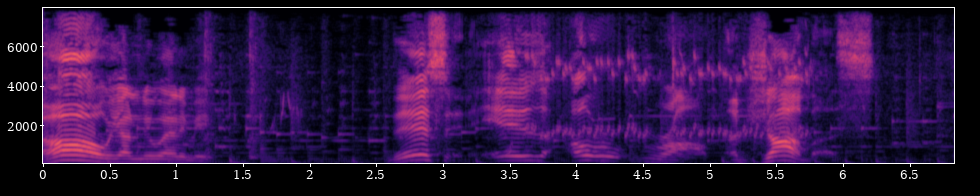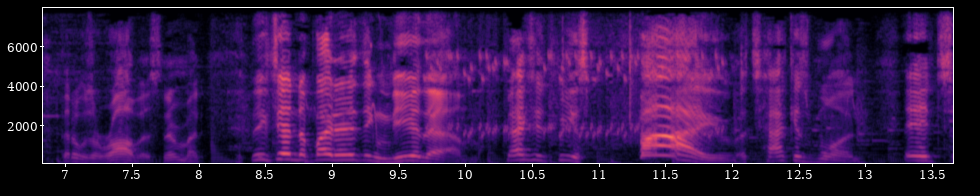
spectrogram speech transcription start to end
oh, we got a new enemy. This is a Rob, a Jawbus. I thought it was a Robus, never mind. They tend to fight anything near them. Max HP is 5, attack is 1. Its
